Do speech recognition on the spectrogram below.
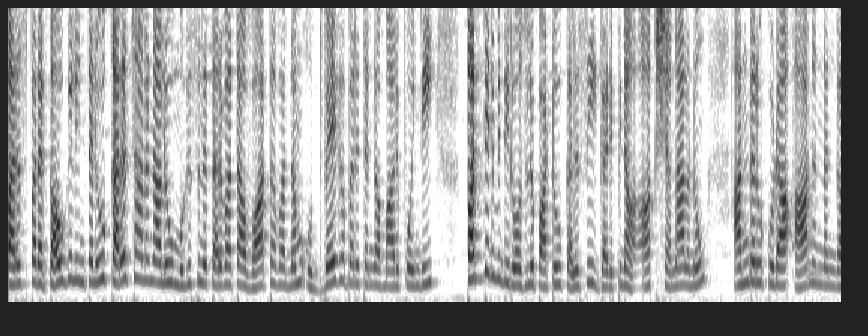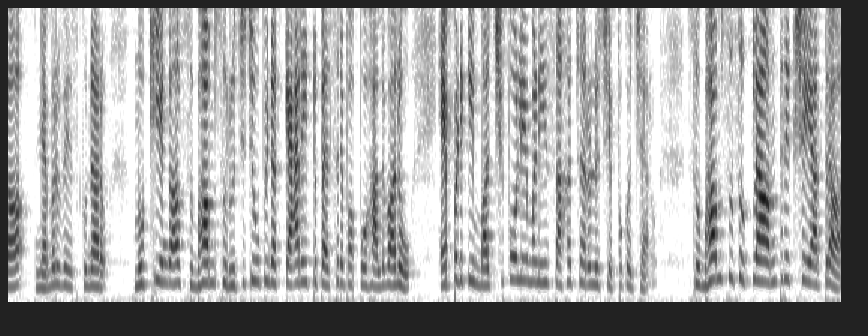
పరస్పర కౌగిలింతలు కరచాలనాలు ముగిసిన తర్వాత వాతావరణం ఉద్వేగభరితంగా మారిపోయింది. పద్దెనిమిది రోజుల పాటు కలిసి గడిపిన ఆ క్షణాలను అందరూ కూడా ఆనందంగా నెమరు వేసుకున్నారు. ముఖ్యంగా శుభాంశు రుచి చూపిన క్యారెట్ పెసరపప్పు హల్వాను ఎప్పటికీ మర్చిపోలేమని సహచరులు చెప్పుకొచ్చారు. శుభాంశు శుక్ల అంతరిక్ష యాత్ర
